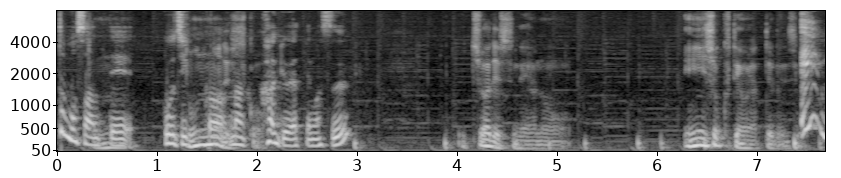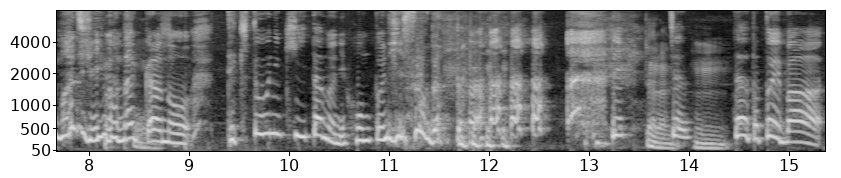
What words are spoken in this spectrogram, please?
ともさんってご実家、なんか家業やってます？うちはですね、あの、飲食店をやってるんですよ。え、マジ？今なんかあの、適当に聞いたのに本当にそうだった。だから、じゃあうん。じゃあ例えば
